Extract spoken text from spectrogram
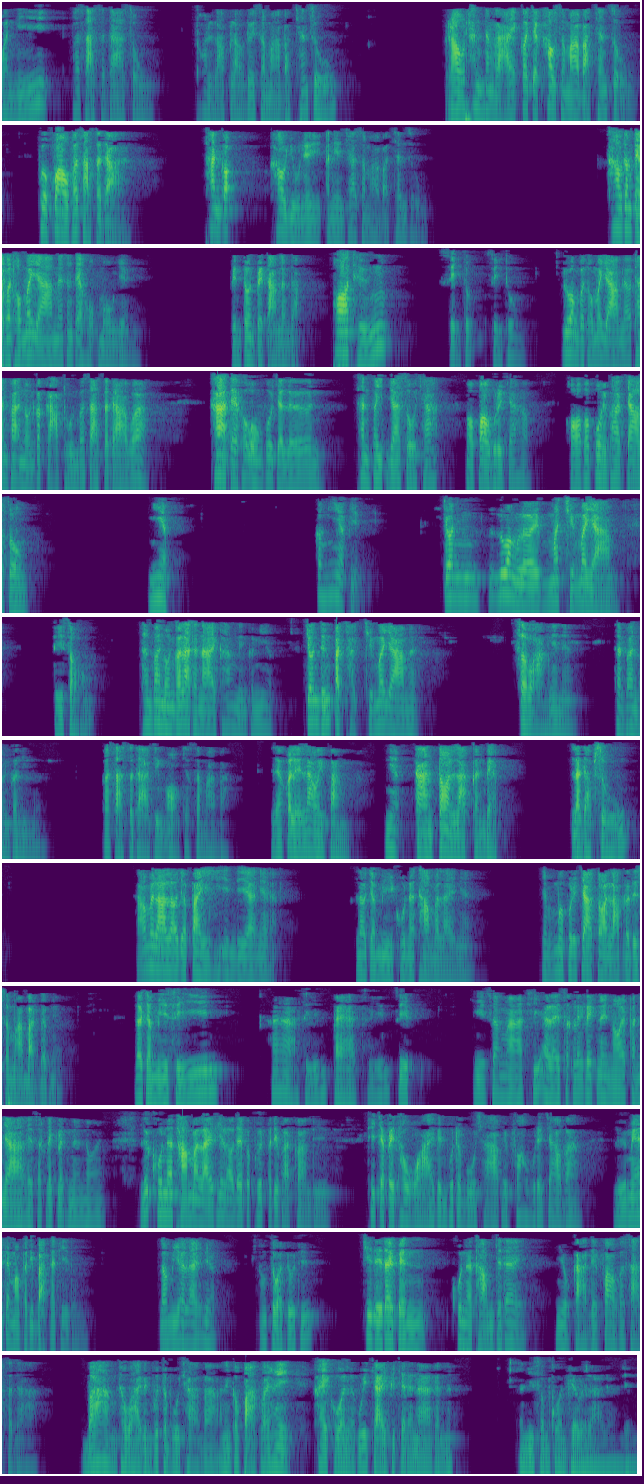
วันนี้พระศาสดาทรงต้อนรับเราด้วยสมาบัติชั้นสูง เราท่านทั้งหลายก็จะเข้าสมาบัติชั้นสูง เพื่อเฝ้าพระศาสดา ท่านก็เข้าอยู่ในอเนนชาสมาบัติชั้นสูง เข้าตั้งแต่ปฐมยามนะตั้งแต่หกโมงเย็น เป็นต้นไปตามลำดับ พอถึงสี่ทุ่มสี่ทุ่มล่วงปฐมยามแล้วท่านพระนนท์ก็กราบทูลพระศาสดาว่าข้าแต่พระองค์ผู้เจริญ ท่านพระยาโสชะมาเฝ้าพระเจ้า ขอพระผู้มีพระเจ้าทรง เงียบ ก็เงียบอีก จนล่วงเลยมัชชิมยาม ตีสองท่านพระนนท์ก็ราธนาอีกครั้งหนึ่งก็เงียบ จนถึงปัจฉิมยามสว่างเนี่ยนะท่านพระนนท์ก็นิมนต์พระศาสดาจึงออกจากสมาบัติแล้วก็เลยเล่าให้ฟัง เนี่ยการต้อนรับกันแบบระดับสูงถามเวลาเราจะไปอินเดียเนี่ย เราจะมีคุณธรรมอะไรเนี่ยอย่างเมื่อพระพุทธเจ้าต้อนรับเราได้สมาบัติแบบเนี้ยเราจะมีศีลห้าศีลแปดศีลสิบมีสมาธิอะไรสักเล็ก ๆ น้อยๆปัญญาอะไรสักเล็กๆน้อยๆหรือคุณธรรมอะไรที่เราได้ประพฤติปฏิบัติความดี ที่จะไปถวายเป็นพุทธบูชาไปเฝ้าพระพุทธเจ้าบ้าง หรือแม้แต่มาปฏิบัติหน้าที่ตรงเรามีอะไรเนี่ย ต้องตรวจดูที่ที่ได้ได้เป็น คุณธรรมจะได้มีโอกาสได้เฝ้าพระศาสดา บ้างถวายเป็นพุทธบูชาบ้าง อันนี้ก็ฝากไว้ให้ใครควรแล้ววิจัยพิจารณากันนะ อันนี้สมควรเกี่ยวเวลาแล้วเดี๋ยว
